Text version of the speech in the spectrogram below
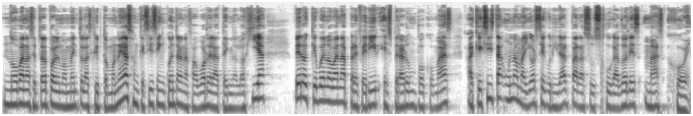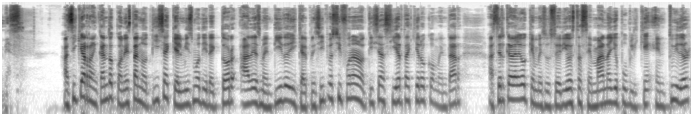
no van a aceptar por el momento las criptomonedas, aunque sí se encuentran a favor de la tecnología, pero que bueno, van a preferir esperar un poco más a que exista una mayor seguridad para sus jugadores más jóvenes. Así que arrancando con esta noticia que el mismo director ha desmentido y que al principio sí fue una noticia cierta, quiero comentar acerca de algo que me sucedió esta semana. Yo publiqué en Twitter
